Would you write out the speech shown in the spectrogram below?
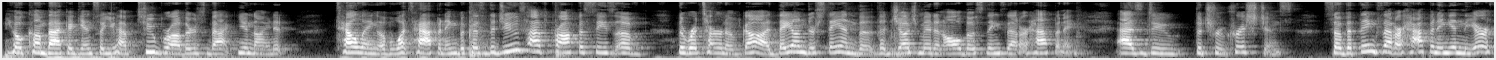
he'll come back again. So you have two brothers back united, telling of what's happening because the Jews have prophecies of the return of God. They understand the, the judgment and all those things that are happening, as do the true Christians. So the things that are happening in the earth,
